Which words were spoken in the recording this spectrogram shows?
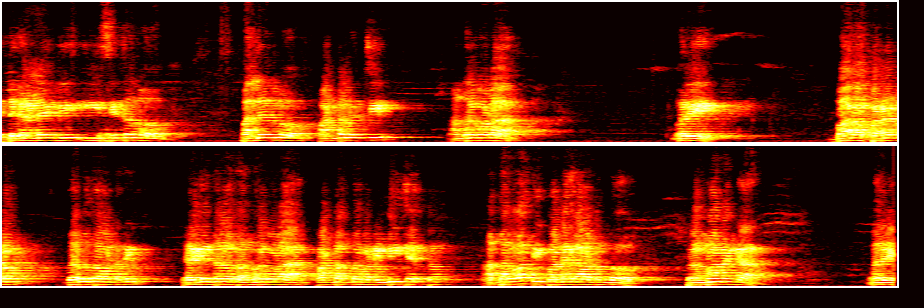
ఎందుకంటే ఈ ఈ సీజన్లో పల్లెల్లో పంటలు వచ్చి అందరూ కూడా మరి బాగా పండటం జరుగుతూ ఉంటుంది. జరిగిన తర్వాత అందరూ కూడా పంట అంతా కూడా ఇంటికి చేస్తాం ఆ తర్వాత ఈ పండుగ రావడంతో బ్రహ్మాండంగా మరి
